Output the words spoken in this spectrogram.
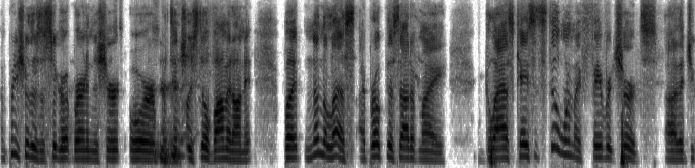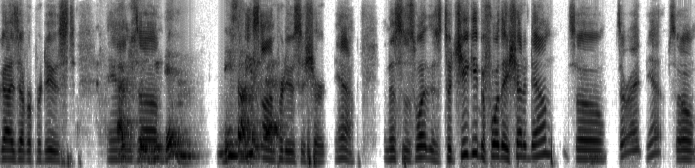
I'm pretty sure there's a cigarette burn in the shirt or potentially still vomit on it. But nonetheless, I broke this out of my glass case. It's still one of my favorite shirts uh, that you guys ever produced. And Actually, um, we didn't. Nissan. Nissan that. produced a shirt. Yeah. And this is what is Tochigi before they shut it down. So Mm-hmm. is that right? Yeah. So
